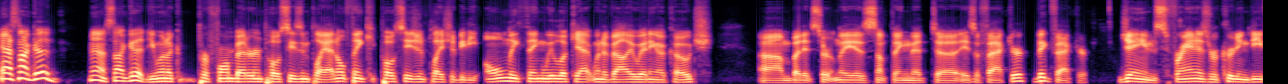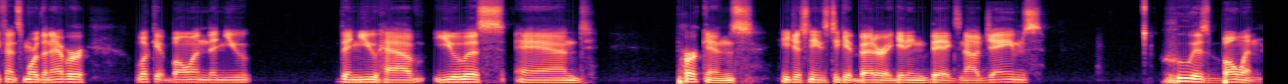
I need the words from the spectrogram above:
yeah, it's not good. Yeah, it's not good. You want to perform better in postseason play. I don't think postseason play should be the only thing we look at when evaluating a coach, um, but it certainly is something that uh, is a factor, big factor. James Fran is recruiting defense more than ever. Look at Bowen. Then you, then you have Ulis and Perkins. He just needs to get better at getting bigs. Now, James, who is Bowen?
